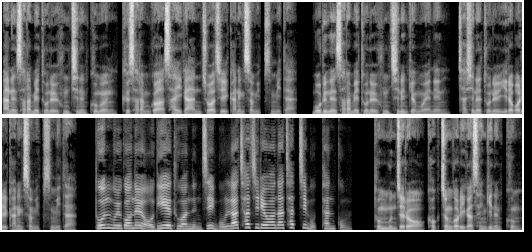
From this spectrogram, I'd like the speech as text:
아는 사람의 돈을 훔치는 꿈은 그 사람과 사이가 안 좋아질 가능성이 있습니다. 모르는 사람의 돈을 훔치는 경우에는 자신의 돈을 잃어버릴 가능성이 있습니다. 돈 물건을 어디에 두었는지 몰라 찾으려 하나 찾지 못한 꿈. 돈 문제로 걱정거리가 생기는 꿈,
